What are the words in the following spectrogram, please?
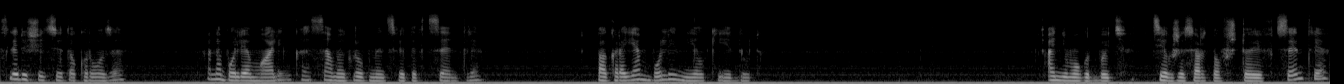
Следующий цветок роза. Она более маленькая, самые крупные цветы в центре. По краям более мелкие идут. Они могут быть тех же сортов, что и в центре,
